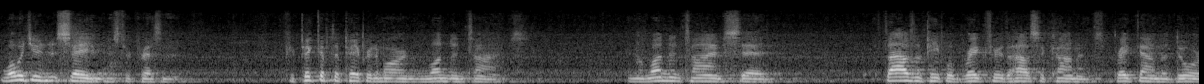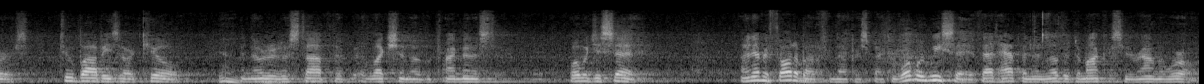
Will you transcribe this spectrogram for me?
What would you say, Mr. President, if you picked up the paper tomorrow in the London Times, and the London Times said, a thousand people break through the House of Commons, break down the doors, two bobbies are killed in order to stop the election of the Prime Minister. What would you say? I never thought about it from that perspective. What would we say if that happened in another democracy around the world?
